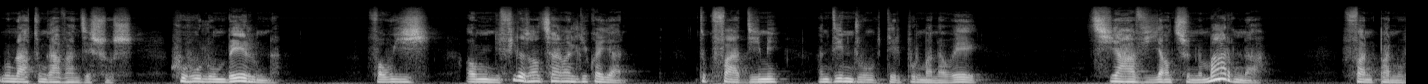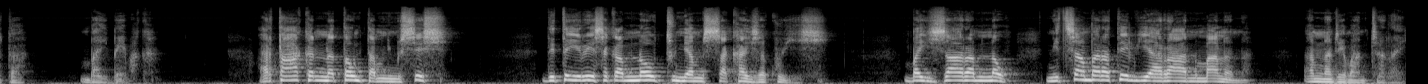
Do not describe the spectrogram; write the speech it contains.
no nahatongavan'i Jesosy ho olombelona fa hoy izy ao amin'ny Filazantsaran'i Lioka ihany, toko fahadimy, andininy roa amby telopolo manao hoe, Tsy avy hiantso ny marina fa ny mpanota mba hibebaka. Ary tahaka ny nataony tamin'i Mosesy dia te hiresaka aminao toy ny amin'ny sakaiza koa izy. mba hizara aminao ny tsiambaratelo iarahany manana amin'Andriamanitra Ray.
